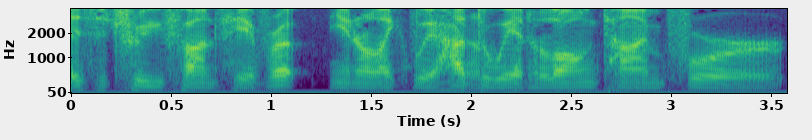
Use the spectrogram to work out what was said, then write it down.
is a true fan favorite. You know, like we had to wait a long time for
